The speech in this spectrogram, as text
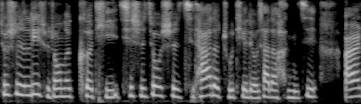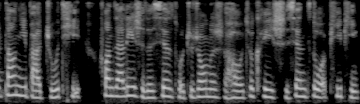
就是历史中的客体其实就是其他的主体留下的痕迹，而当你把主体放在历史的线索之中的时候，就可以实现自我批评。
